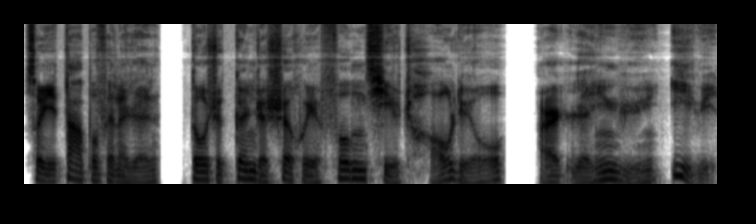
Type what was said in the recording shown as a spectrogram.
所以大部分的人都是跟着社会风气潮流而人云亦云。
